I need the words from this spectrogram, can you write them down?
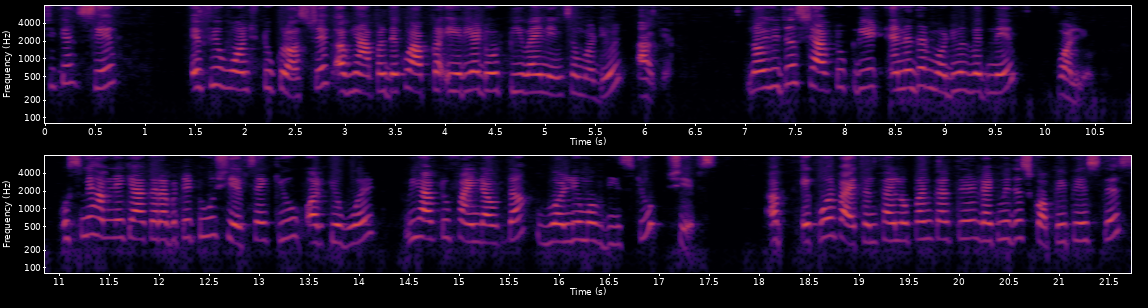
ठीक है? Save if you want to cross check अब यहाँ पर देखो आपका area dot p y name से मॉड्यूल आ गया। Now you just have to create another module with name volume उसमें हमने क्या करा बेटे? टू शेप्स है क्यूब और cuboid we have to find out the volume of these two shapes अब एक और पाइथन फ़ाइल ओपन करते हैं. Let me just copy paste this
